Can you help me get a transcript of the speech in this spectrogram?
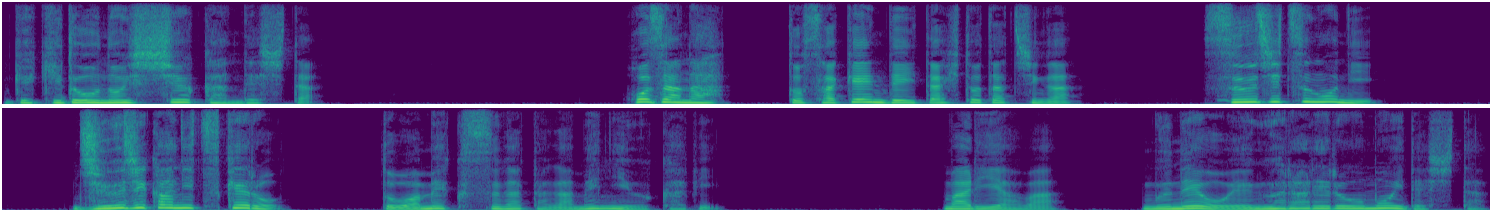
激動の一週間でした「ホザナ!」と叫んでいた人たちが数日後に「十字架につけろ!」とわめく姿が目に浮かびマリアは胸をえぐられる思いでした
